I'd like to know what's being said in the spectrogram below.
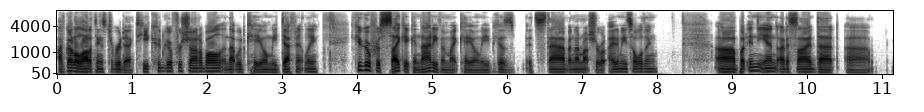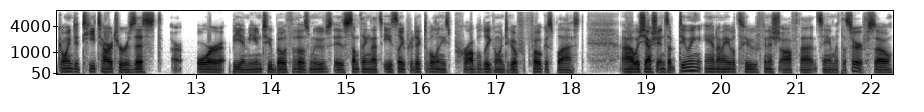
I've got a lot of things to predict. He could go for Shadow Ball, and that would KO me definitely. He could go for Psychic, and that even might KO me because it's Stab, and I'm not sure what item he's holding. Uh, but in the end, I decide that uh, going to T-Tar to resist or, or, be immune to both of those moves is something that's easily predictable, and he's probably going to go for Focus Blast, uh, which he actually ends up doing, and I'm able to finish off that Zam with the Surf. So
